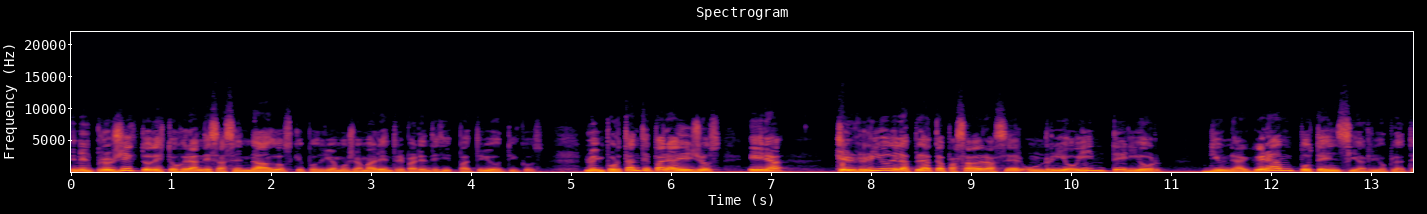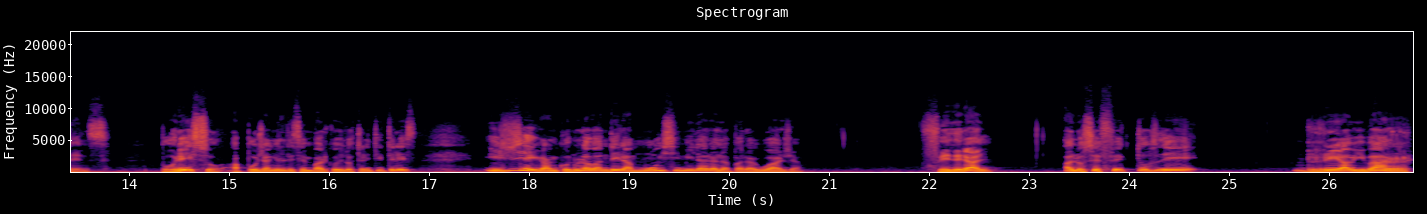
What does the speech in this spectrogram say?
En el proyecto de estos grandes hacendados, que podríamos llamar entre paréntesis patrióticos, lo importante para ellos era que el río de la Plata pasara a ser un río interior de una gran potencia rioplatense. Por eso apoyan el desembarco de los 33 y llegan con una bandera muy similar a la paraguaya, federal, a los efectos de reavivar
